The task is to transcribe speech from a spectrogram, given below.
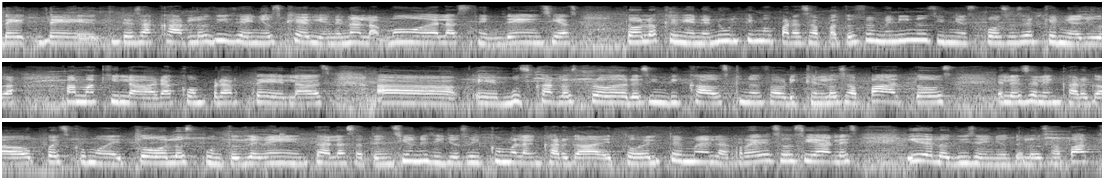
de, sacar los diseños que vienen a la moda, las tendencias, todo lo que viene en último para zapatos femeninos y mi esposo es el que me ayuda a maquilar, a comprar telas, a eh, buscar los proveedores indicados que nos fabriquen los zapatos. Él es el encargado pues como de todos los puntos de venta, las atenciones y yo soy como la encargada de todo el tema de las redes sociales y de los diseños de los zapatos.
